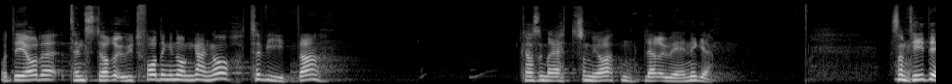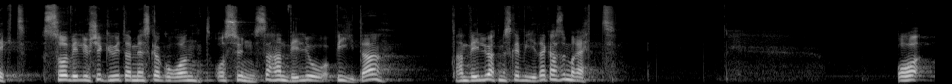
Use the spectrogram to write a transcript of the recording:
Og Det gjør det til en større utfordring noen ganger til å vite hva som er rett, som gjør at en blir uenige. Samtidig så vil jo ikke Gud at vi skal gå rundt og synse. Han vil jo vite Han vil jo at vi skal vite hva som er rett. Og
